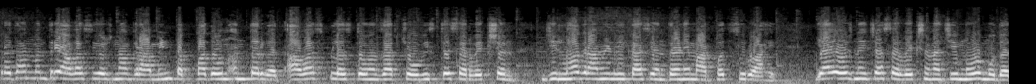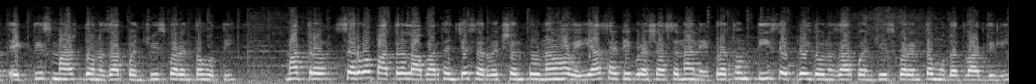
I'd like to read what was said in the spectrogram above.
प्रधानमंत्री आवास योजना ग्रामीण टप्पा दोन अंतर्गत आवास प्लस दोन हजार चोवीसचे सर्वेक्षण जिल्हा ग्रामीण विकास यंत्रणेमार्फत सुरू आहे. या योजनेच्या सर्वेक्षणाची मूळ मुदत एकतीस मार्च दोन हजार पंचवीसपर्यंत होती. मात्र सर्व पात्र लाभार्थ्यांचे सर्वेक्षण पूर्ण व्हावे यासाठी प्रशासनाने प्रथम तीस एप्रिल दोन हजार पंचवीसपर्यंत मुदतवाढ दिली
